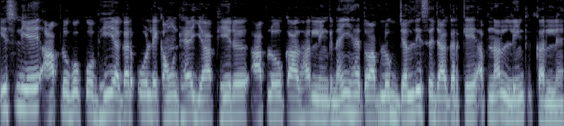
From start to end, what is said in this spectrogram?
इसलिए आप लोगों को भी अगर ओल्ड अकाउंट है या फिर आप लोगों का आधार लिंक नहीं है तो आप लोग जल्दी से जा करके अपना लिंक कर लें।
